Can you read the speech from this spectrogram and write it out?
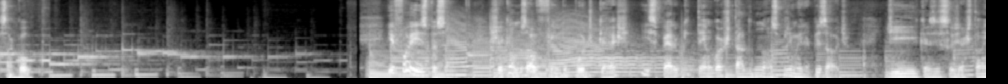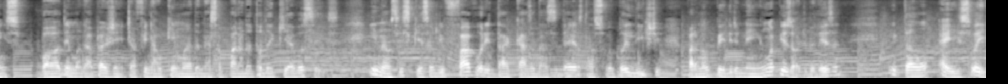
Sacou? E foi isso, pessoal. Chegamos ao fim do podcast e espero que tenham gostado do nosso primeiro episódio. Dicas e sugestões podem mandar pra gente, afinal quem manda nessa parada toda aqui é vocês. E não se esqueçam de favoritar a Casa das Ideias na sua playlist para não perder nenhum episódio, beleza? Então é isso aí.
